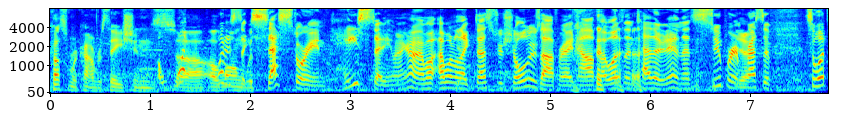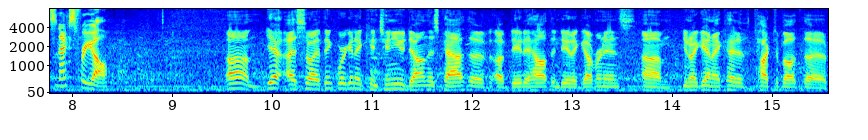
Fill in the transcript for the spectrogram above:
customer conversations what, uh, what a along with success story and case study. My God, I want to like dust your shoulders off right now if I wasn't tethered in. That's super Yeah. impressive. So what's next for y'all? Um, yeah, uh, so I think we're going to continue down this path of, of data health and data governance. Um, you know, again, I kind of talked about the,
